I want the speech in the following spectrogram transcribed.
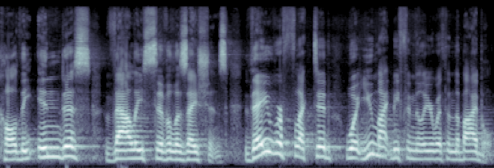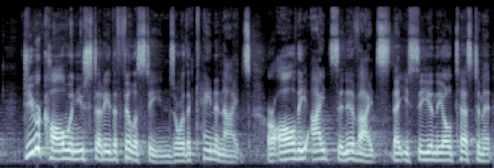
called the Indus Valley civilizations. They reflected what you might be familiar with in the Bible do you recall when you study the Philistines or the Canaanites or all the ites and ivites that you see in the Old Testament?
